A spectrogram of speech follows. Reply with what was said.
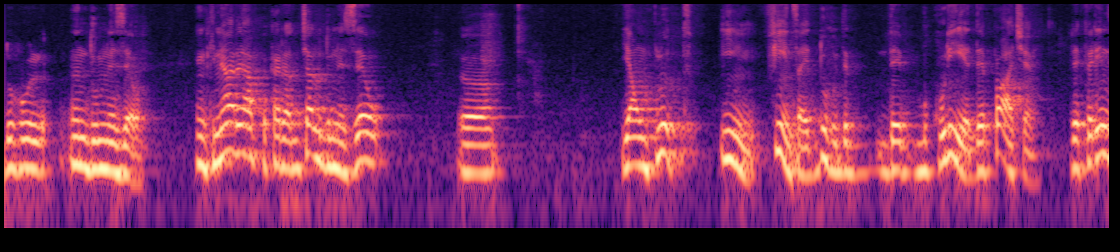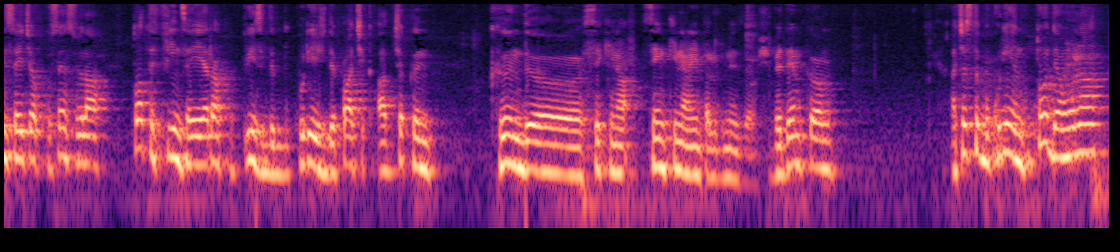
Duhul în Dumnezeu. Închinarea pe care o aducea lui Dumnezeu uh, i-a umplut in, ființa, Duhul de, de bucurie, de pace, referindu-se aici cu sensul la toată ființa ei era cuprinsă de bucurie și de pace atunci când, când uh, se, china, se închina înaintea lui Dumnezeu. Și vedem că această bucurie întotdeauna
